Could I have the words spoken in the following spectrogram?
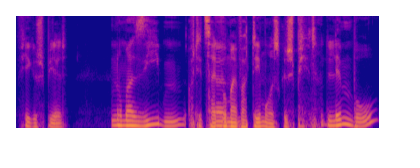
viel gespielt. Nummer sieben. Auf die Zeit, äh, wo man einfach Demos gespielt hat. Limbo.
